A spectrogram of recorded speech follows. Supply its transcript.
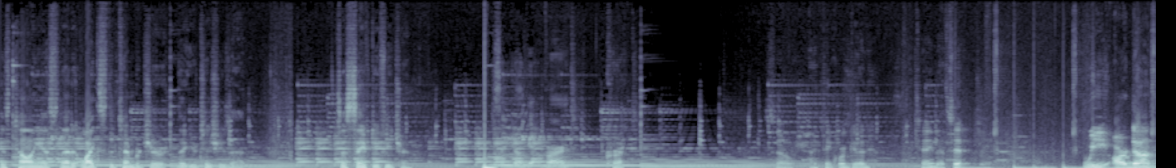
is telling us that it likes the temperature that your tissue's at. A safety feature. so you don't get burned. Correct. So I think we're good. Okay, that's it. We are done.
